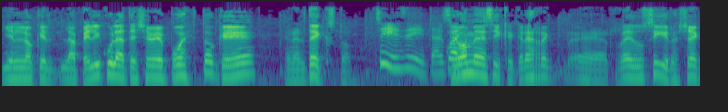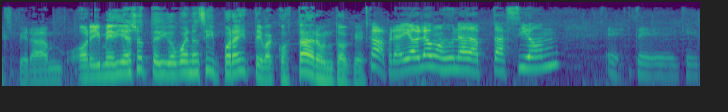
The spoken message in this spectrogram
y en lo que la película te lleve puesto que en el texto. Sí, sí, tal Si cual. vos me decís que querés re- eh, reducir Shakespeare a hora y media, yo te digo, bueno, sí, por ahí te va a costar un toque. Claro, pero ahí hablamos de una adaptación este, que,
